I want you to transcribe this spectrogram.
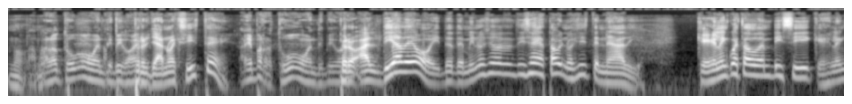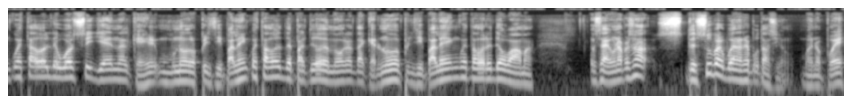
no, Papá no. tuvo como 20 y pico Pero años. ya no existe. Ay, pero estuvo como 20 y pico Pero años. al día de hoy, desde 1976 hasta hoy, no existe nadie. Que es el encuestador de NBC, que es el encuestador de Wall Street Journal, que es uno de los principales encuestadores del Partido Demócrata, que era uno de los principales encuestadores de Obama. O sea, una persona de súper buena reputación. Bueno, pues,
